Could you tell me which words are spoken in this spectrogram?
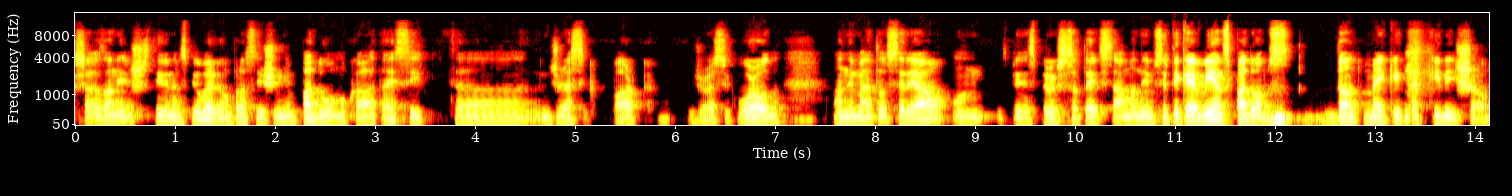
zvanījuši Stevenam Spielbergam un prasījuši viņam padomu, kā taisīt uh, Jurassic Park, Jurassic World animēto seriālu. Un Spielbergs esat teicis, tā man jums ir tikai viens padoms. Don't make it a kiddie show.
